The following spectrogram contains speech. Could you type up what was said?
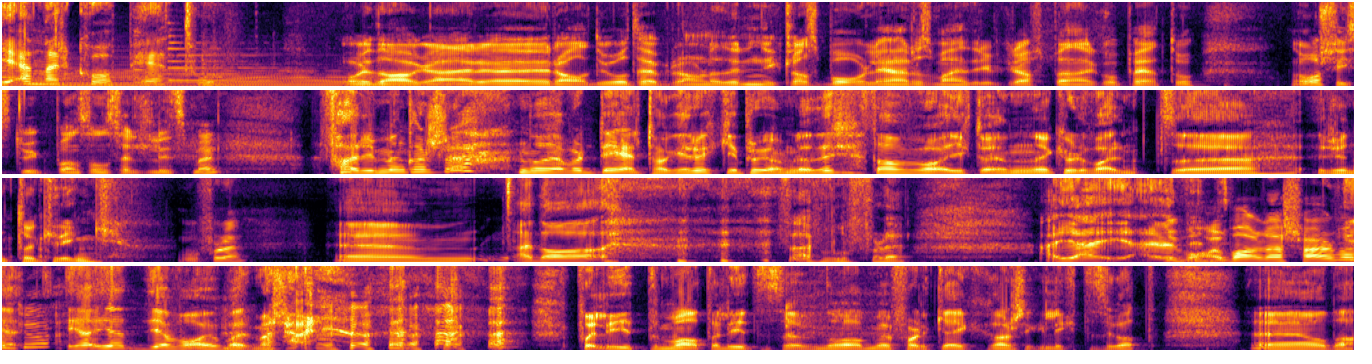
i NRK P2. Og i dag er eh, radio- og TV-programleder Niklas Baarli her hos meg i Drivkraft på NRK P2. Nå var sist du gikk på en sånn selvtillitssmell. Farmen, kanskje? Når jeg var deltaker og ikke programleder. Da var, gikk det en kule varmt uh, rundt omkring. Hvorfor det? Eh, nei, da Nei, hvorfor det? Nei, jeg, jeg, Du var jo bare deg sjæl, var du ikke det? Ja, jeg, jeg var jo bare meg sjæl. På lite mat og lite søvn og med folk jeg ikke, kanskje ikke likte så godt. Uh, og da,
